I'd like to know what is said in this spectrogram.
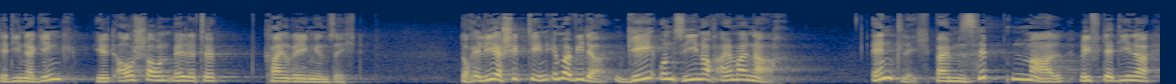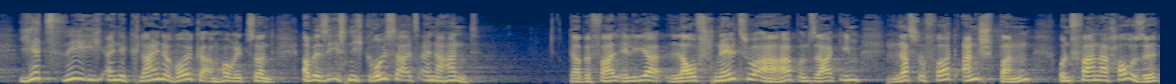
Der Diener ging, hielt Ausschau und meldete, kein Regen in Sicht. Doch Elia schickte ihn immer wieder, geh und sieh noch einmal nach. Endlich, beim siebten Mal, rief der Diener, jetzt sehe ich eine kleine Wolke am Horizont, aber sie ist nicht größer als eine Hand. Da befahl Elia, lauf schnell zu Ahab und sag ihm, lass sofort anspannen und fahr nach Hause,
